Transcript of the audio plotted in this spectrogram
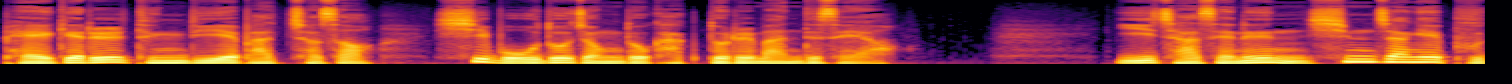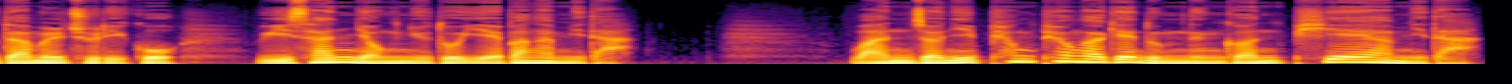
베개를 등 뒤에 받쳐서 15도 정도 각도를 만드세요. 이 자세는 심장의 부담을 줄이고 위산 역류도 예방합니다. 완전히 평평하게 눕는 건 피해야 합니다.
